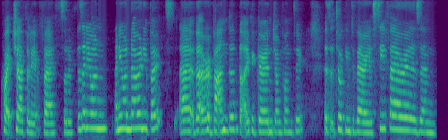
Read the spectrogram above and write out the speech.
quite cheerfully at first, sort of, does anyone anyone know any boats uh, that are abandoned that I could go and jump onto? As talking to various seafarers and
